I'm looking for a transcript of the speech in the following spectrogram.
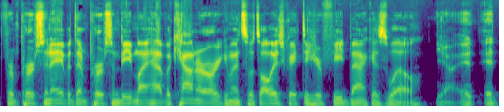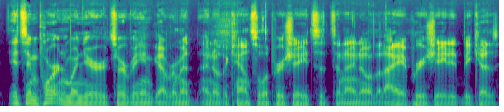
from person A, but then person B might have a counter argument. So it's always great to hear feedback as well. Yeah, it, it, it's important when you're serving in government. I know the council appreciates it, and I know that I appreciate it because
